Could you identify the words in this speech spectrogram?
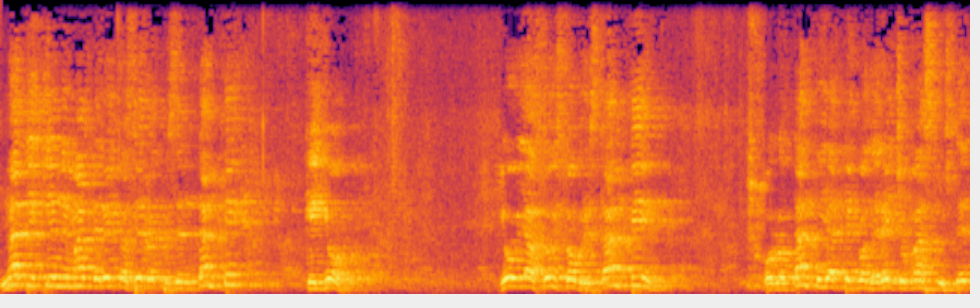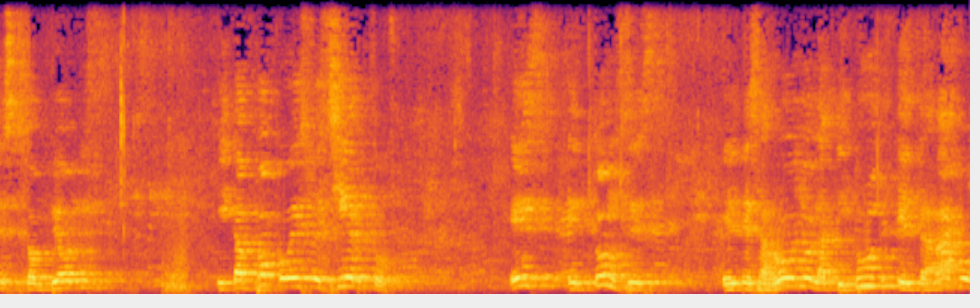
nadie tiene más derecho a ser representante que yo. Yo ya soy sobrestante, por lo tanto ya tengo derecho más que ustedes que son peones. Y tampoco eso es cierto. Es entonces el desarrollo, la actitud, el trabajo,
